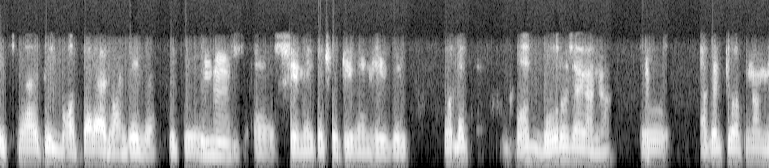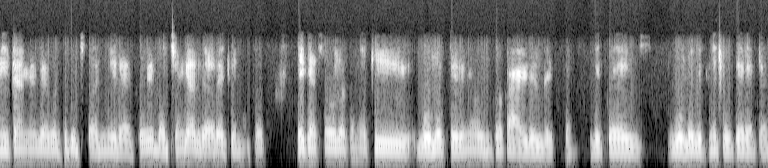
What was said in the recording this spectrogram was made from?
इसमें आई फील बहुत सारा एडवांटेज है क्योंकि हम्म, शेमिल को छोटी बहन हेजल तो मतलब बहुत बोर हो जाएगा ना तो अगर तू अपना मी टाइम में भी अगर तू कुछ कर नहीं रहा है तो ये बच्चों के साथ रह रहे के ना तो एक ऐसा हो जाता है ना कि वो लोग तेरे में उनका का आइडियल देखते हैं? बिकॉज़ वो लोग इतने छोटे रहते हैं।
